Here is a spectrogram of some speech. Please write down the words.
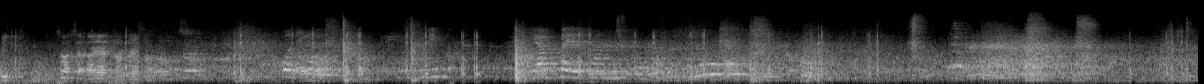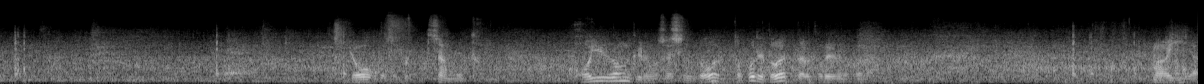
出るねすみません、ありがとうございます。ようこそくっちゃんねとこういうアングルの写真どうどこでどうやったら撮れるのかな。まあいいや。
